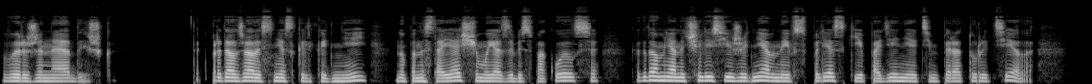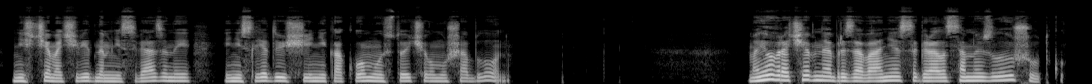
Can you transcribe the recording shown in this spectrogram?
выраженная одышка. Так продолжалось несколько дней, но по-настоящему я забеспокоился, когда у меня начались ежедневные всплески и падения температуры тела, ни с чем очевидным не связанные и не следующие никакому устойчивому шаблону. Мое врачебное образование сыграло со мной злую шутку.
